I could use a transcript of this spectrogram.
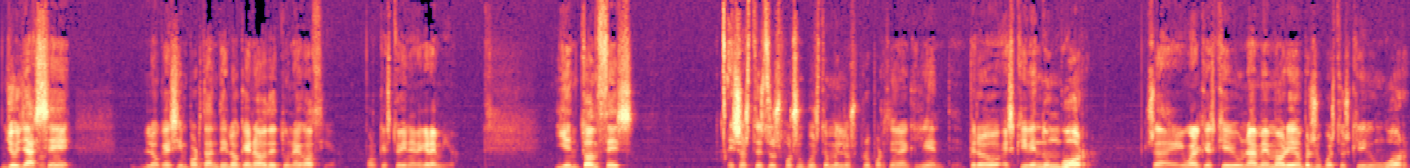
yo ya sé lo que es importante y lo que no de tu negocio, porque estoy en el gremio. Y entonces, esos textos, por supuesto, me los proporciona el cliente. Pero escribiendo un Word, o sea, igual que escribe una memoria o un presupuesto, escribe un Word,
